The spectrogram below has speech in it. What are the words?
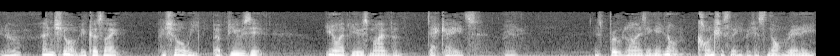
You know? And sure, because like, for sure we abuse it. You know, I abused mine for decades, really. Just brutalizing it, not consciously, but just not really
